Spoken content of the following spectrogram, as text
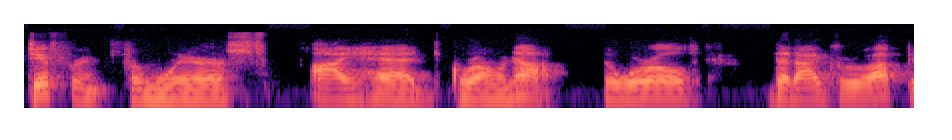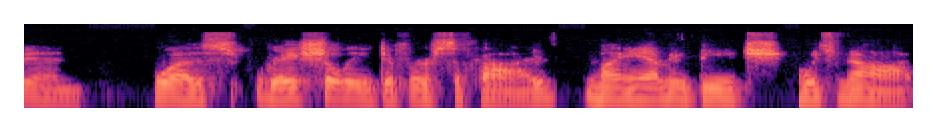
different from where I had grown up. The world that I grew up in was racially diversified. Miami Beach was not.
